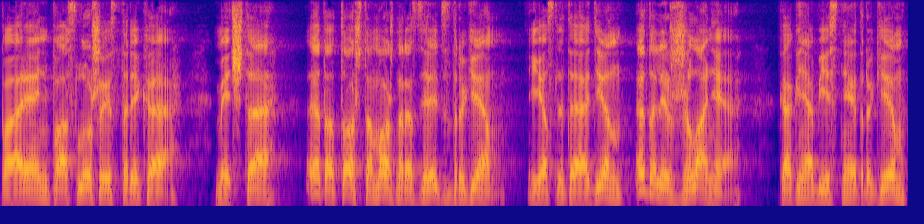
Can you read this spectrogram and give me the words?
Парень, послушай старика. Мечта — это то, что можно разделить с другим. Если ты один, это лишь желание. Как не объясняй другим,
